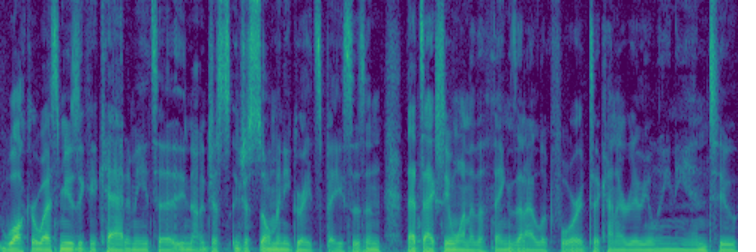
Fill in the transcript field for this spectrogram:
Walker West Music Academy to you know just just so many great spaces, and that's actually one of the things that I look forward to kind of really leaning into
